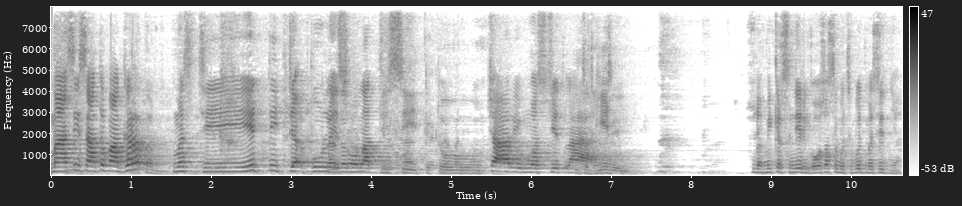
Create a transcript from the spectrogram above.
masih satu pagar masjid tidak boleh sholat di situ. Cari masjid lain. Sudah mikir sendiri, gak usah sebut-sebut masjidnya.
